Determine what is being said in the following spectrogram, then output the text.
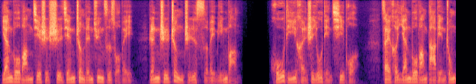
阎罗王皆是世间正人君子所为，人之正直，死为明王。胡迪很是有点气魄，在和阎罗王答辩中，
